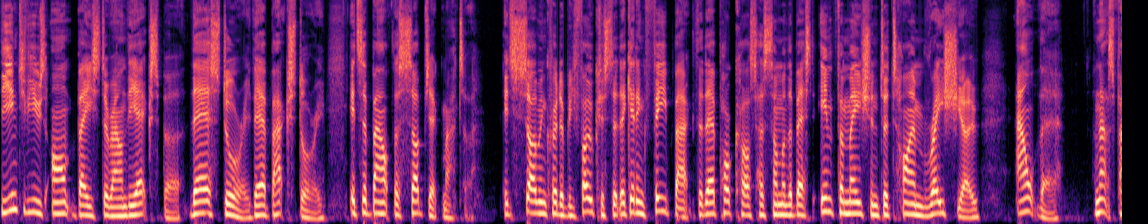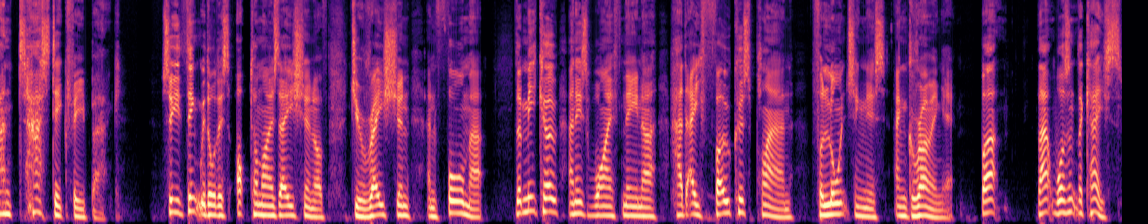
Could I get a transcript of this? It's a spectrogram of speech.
the interviews aren't based around the expert, their story, their backstory. It's about the subject matter. It's so incredibly focused that they're getting feedback that their podcast has some of the best information to time ratio out there. And that's fantastic feedback. So you'd think with all this optimization of duration and format that Mikko and his wife Nina had a focused plan for launching this and growing it. But that wasn't the case.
